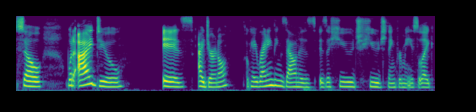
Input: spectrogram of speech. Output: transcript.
So, what I do is I journal. Okay, writing things down is is a huge huge thing for me. So like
